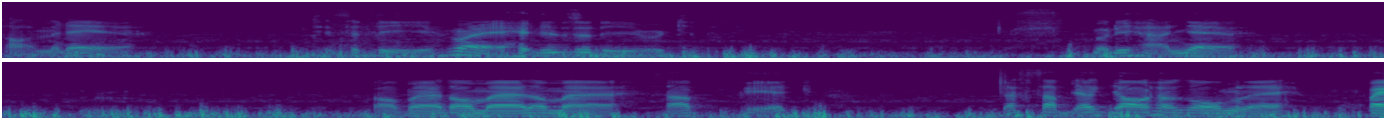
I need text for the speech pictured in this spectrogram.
สอนไม่ได้นะทฤษฎีไม่ทฤษฎีเมื่อกี้บริหารใหญ่ต่อมาต่อมาต่อมาทรัพย์เพจรักทรัพย์ยักยอกช่อโกงเลยแปล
